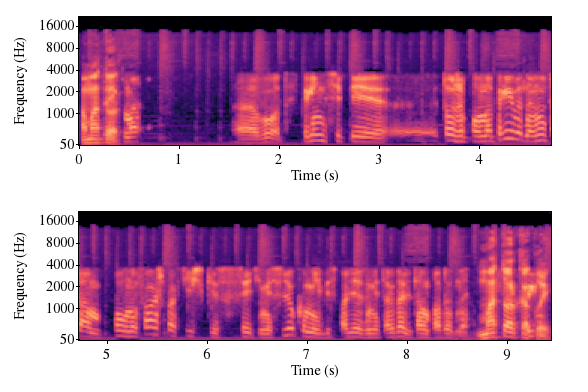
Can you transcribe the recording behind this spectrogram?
А То мотор? есть ма- э, Вот, в принципе, э, тоже полноприводный, ну там полный фарш практически с этими с люками бесполезными и так далее и тому подобное. Мотор какой?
